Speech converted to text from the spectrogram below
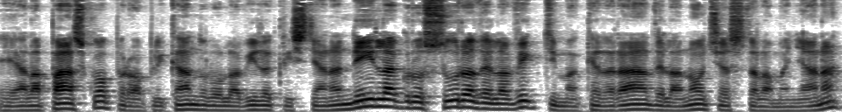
eh, a la Pascua, pero aplicándolo a la vida cristiana, ni la grosura de la víctima quedará de la noche hasta la mañana,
